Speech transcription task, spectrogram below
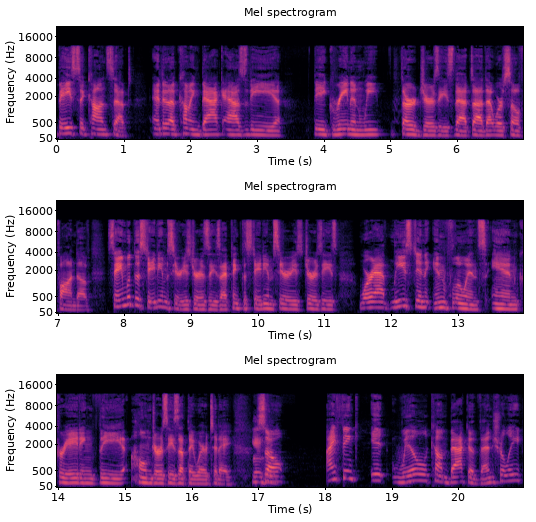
basic concept ended up coming back as the the green and wheat third jerseys that uh, that we're so fond of. Same with the Stadium Series jerseys. I think the Stadium Series jerseys were at least an influence in creating the home jerseys that they wear today. Mm-hmm. So I think it will come back eventually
